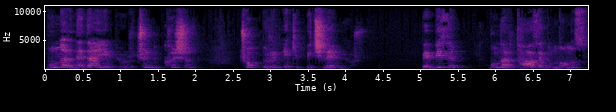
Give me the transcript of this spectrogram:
Bunları neden yapıyoruz? Çünkü kışın çok ürün ekip biçilemiyor. Ve bizim bunları taze bulmamız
